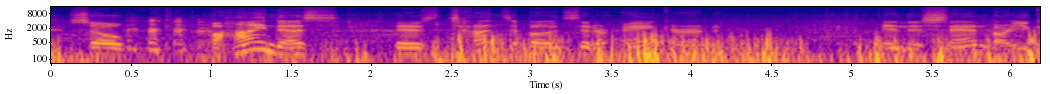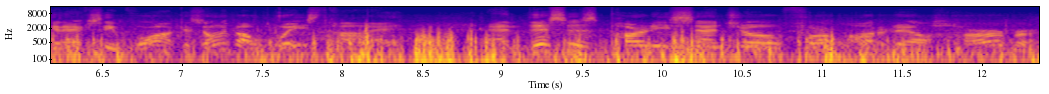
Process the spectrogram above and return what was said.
so behind us, there's tons of boats that are anchored in this sandbar. You can actually walk. It's only about waist high. And this is Party Central Fort Lauderdale Harbor.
